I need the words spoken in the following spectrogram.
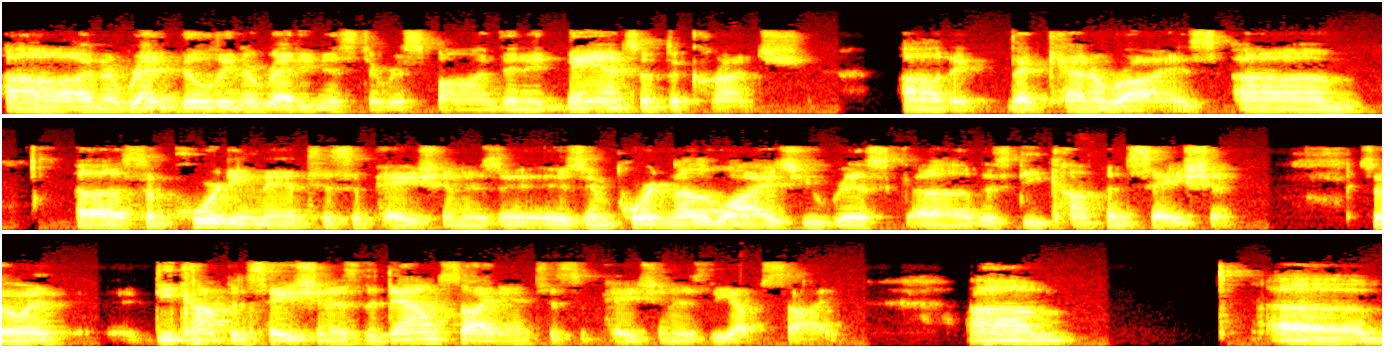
uh, and a red, building a readiness to respond in advance of the crunch uh, that, that can arise. Um, uh, supporting anticipation is, is important. Otherwise, you risk uh, this decompensation. So, uh, decompensation is the downside, anticipation is the upside. Um, uh,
